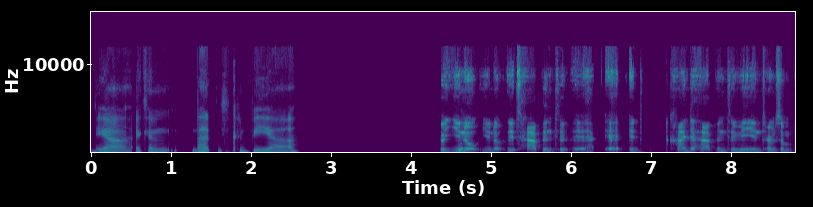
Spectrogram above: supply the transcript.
Yeah, I can that could be uh But you know, you know, it's happened to it, it, it kind of happened to me in terms of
